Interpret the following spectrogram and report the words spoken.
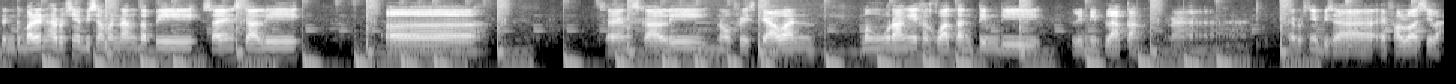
dan kemarin harusnya bisa menang tapi sayang sekali uh, sayang sekali Novri Setiawan mengurangi kekuatan tim di lini belakang. Nah, harusnya bisa evaluasi lah.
